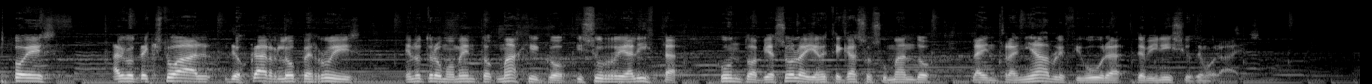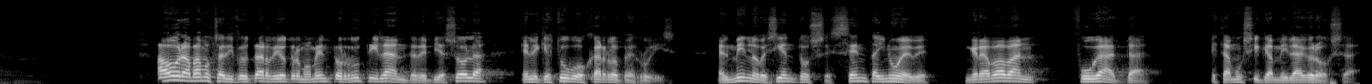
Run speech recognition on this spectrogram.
Esto es algo textual de Oscar López Ruiz en otro momento mágico y surrealista junto a Piazzolla y en este caso sumando la entrañable figura de Vinicius de Moraes. Ahora vamos a disfrutar de otro momento rutilante de Piazzolla en el que estuvo Oscar López Ruiz en 1969 grababan Fugata, esta música milagrosa.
